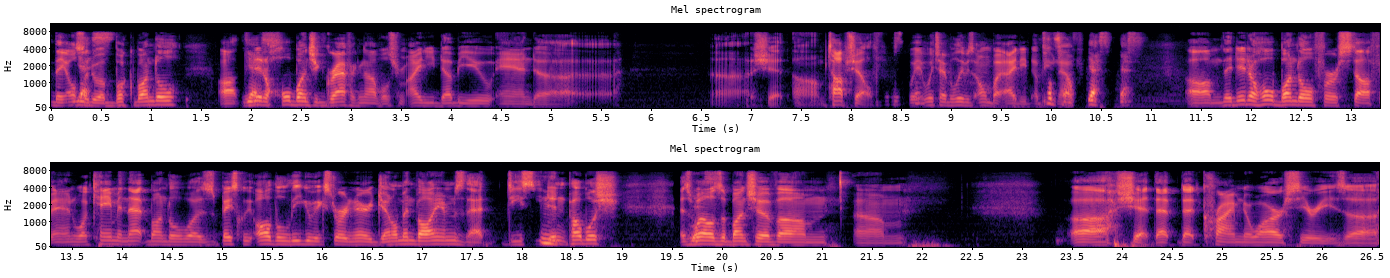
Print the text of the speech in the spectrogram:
they also do a book bundle. Uh, they did a whole bunch of graphic novels from IDW and uh, uh, shit, um, Top Shelf, which I believe is owned by IDW Top now. Shelf. Yes, yes. Um, they did a whole bundle for stuff, and what came in that bundle was basically all the League of Extraordinary Gentlemen volumes that DC Mm. didn't publish, as Yes. well as a bunch of um, um, uh, shit that that crime noir series. Uh,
